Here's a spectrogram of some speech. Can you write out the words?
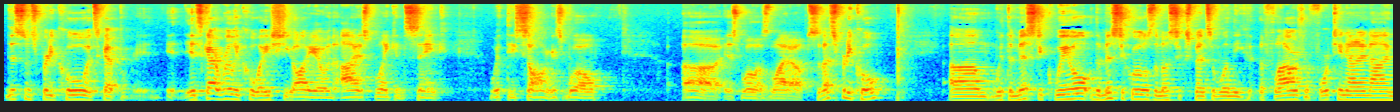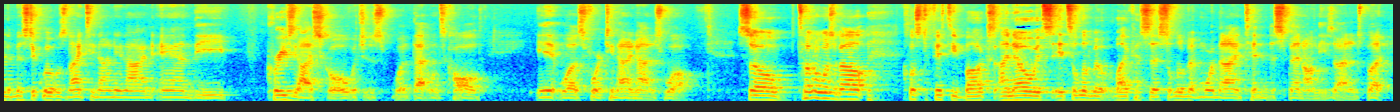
this one's pretty cool. It's got it, it's got really cool HD audio, and the eyes blink and sync with the song as well, uh, as well as light up. So that's pretty cool. Um, with the Mystic Wheel, the Mystic Wheel is the most expensive one. The, the flowers were $14.99, the Mystic Wheel was $19.99, and the Crazy Eye Skull, which is what that one's called, it was $14.99 as well. So total was about close to 50 bucks. I know it's it's a little bit, like I said, it's a little bit more than I intended to spend on these items, but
